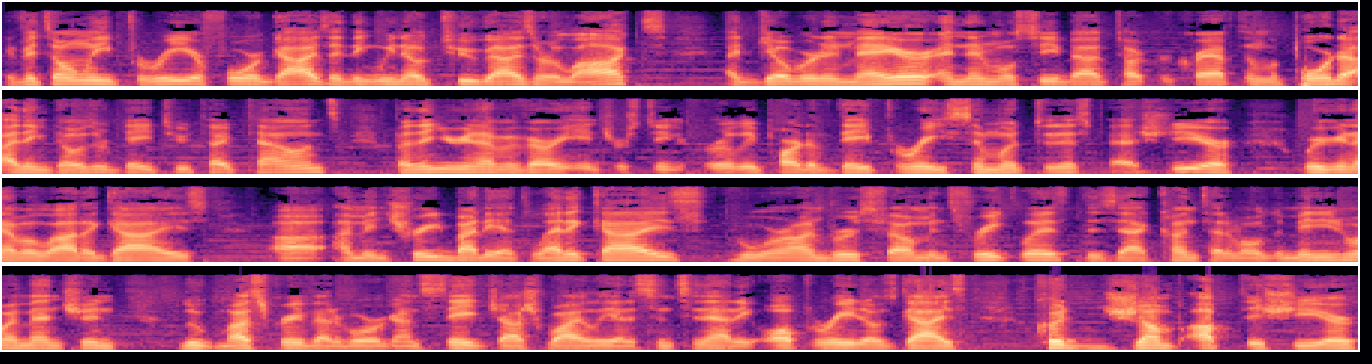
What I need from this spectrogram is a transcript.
If it's only three or four guys, I think we know two guys are locked at Gilbert and Mayer, and then we'll see about Tucker Kraft and LaPorta. I think those are day two type talents. But then you're going to have a very interesting early part of day three, similar to this past year, where you're going to have a lot of guys Uh, I'm intrigued by the athletic guys who are on Bruce Feldman's freak list. The Zack Kuntz out of Old Dominion, who I mentioned, Luke Musgrave out of Oregon State, Josh Whyle out of Cincinnati. All three of those guys could jump up this year,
